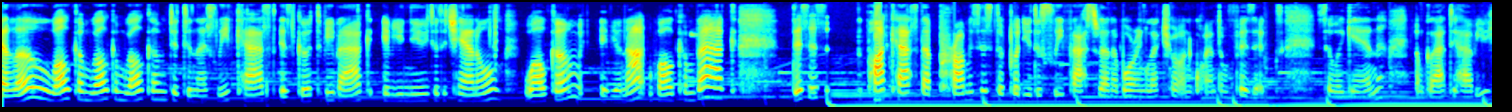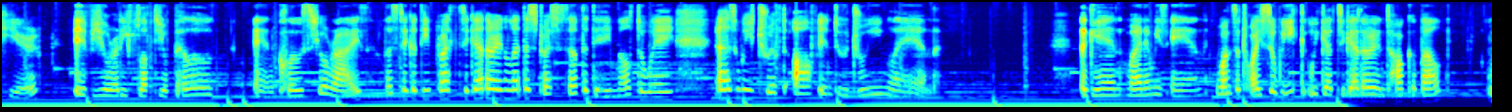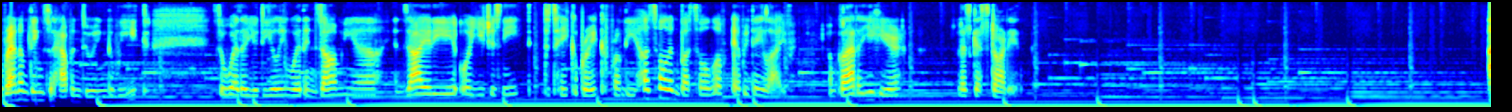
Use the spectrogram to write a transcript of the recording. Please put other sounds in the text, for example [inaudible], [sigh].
Hello, welcome, welcome, welcome to tonight's Sleepcast. It's good to be back. If you're new to the channel, welcome. If you're not, welcome back. This is the podcast that promises to put you to sleep faster than a boring lecture on quantum physics. So, again, I'm glad to have you here. If you already fluffed your pillow and closed your eyes, let's take a deep breath together and let the stresses of the day melt away as we drift off into dreamland. Again, my name is Anne. Once or twice a week, we get together and talk about random things that happen during the week. So, whether you're dealing with insomnia, anxiety, or you just need to take a break from the hustle and bustle of everyday life, I'm glad that you're here. Let's get started.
